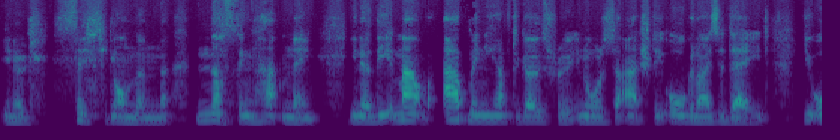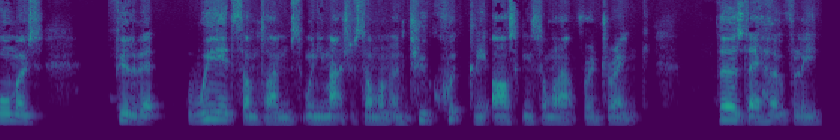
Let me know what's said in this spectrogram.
You know, sitting on them, nothing happening. You know, the amount of admin you have to go through in order to actually organize a date. You almost feel a bit weird sometimes when you match with someone and too quickly asking someone out for a drink. Thursday hopefully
